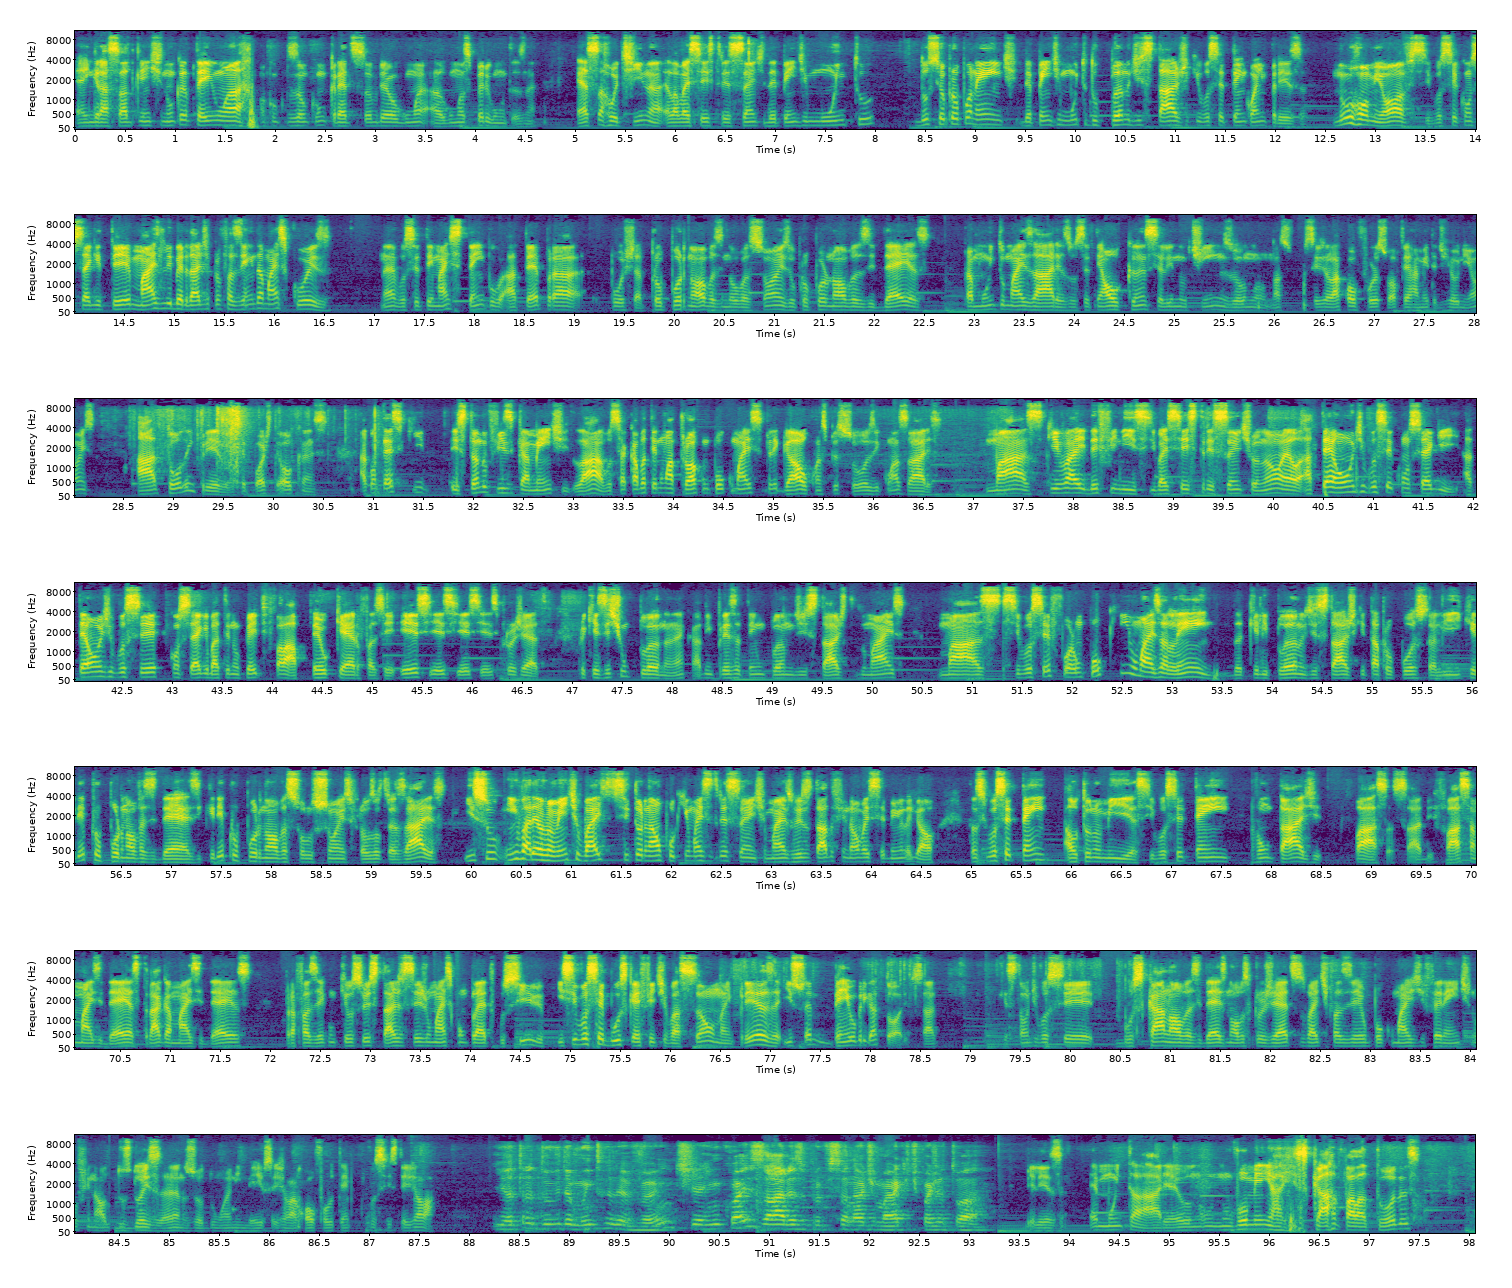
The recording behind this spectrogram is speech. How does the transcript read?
É engraçado que a gente nunca tem uma, uma conclusão concreta sobre alguma, algumas perguntas, né? Essa rotina, ela vai ser estressante, depende muito do seu proponente, depende muito do plano de estágio que você tem com a empresa. No home office, você consegue ter mais liberdade para fazer ainda mais coisa, né? Você tem mais tempo até para, poxa, propor novas inovações ou propor novas ideias para muito mais áreas, você tem alcance ali no Teams ou no, seja lá qual for a sua ferramenta de reuniões, a toda empresa, você pode ter alcance. Acontece que, estando fisicamente lá, você acaba tendo uma troca um pouco mais legal com as pessoas e com as áreas. Mas que vai definir se vai ser estressante ou não é até onde você consegue ir, até onde você consegue bater no peito e falar, eu quero fazer esse, esse, esse, esse projeto. Porque existe um plano, né? Cada empresa tem um plano de estágio e tudo mais. Mas se você for um pouquinho mais além daquele plano de estágio que está proposto ali e querer propor novas ideias e querer propor novas soluções para as outras áreas, isso invariavelmente vai se tornar um pouquinho mais estressante, mas o resultado final vai ser bem legal. Então, se você tem autonomia, se você tem vontade, faça, sabe? Faça mais ideias, traga mais ideias para fazer com que o seu estágio seja o mais completo possível. E se você busca efetivação na empresa, isso é bem obrigatório, sabe? A questão de você buscar novas ideias, novos projetos, vai te fazer um pouco mais diferente no final dos dois anos ou de um ano e meio, seja lá qual for o tempo que você esteja lá. E outra dúvida muito relevante é em quais áreas o profissional de marketing pode atuar? Beleza. É muita área. Eu não, não vou me arriscar a falar todas,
